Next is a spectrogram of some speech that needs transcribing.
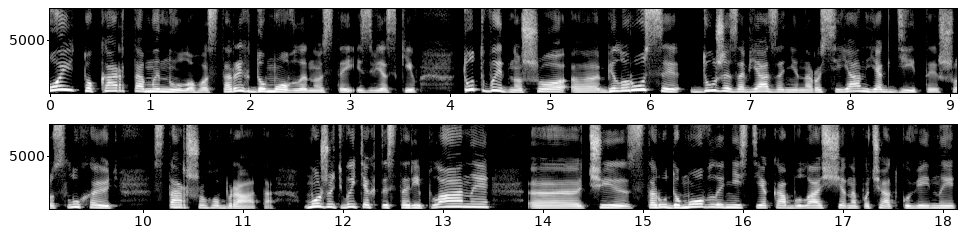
Ой, то карта минулого, старих домовленостей і зв'язків. Тут видно, що е, білоруси дуже зав'язані на росіян як діти, що слухають старшого брата, можуть витягти старі плани е, чи стару домовленість, яка була ще на початку війни,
